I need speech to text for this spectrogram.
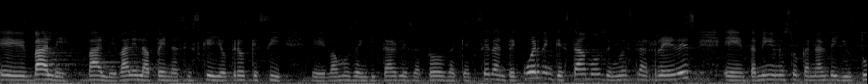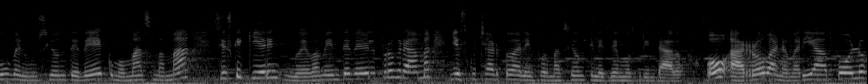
eh, vale, vale, vale la pena. Así es que yo creo que sí, eh, vamos a invitarles a todos a que accedan. Recuerden que estamos en nuestras redes, también en nuestro canal de YouTube, en Unción TV como Más Mamá, si es que quieren nuevamente ver el programa y escuchar toda la información que les hemos brindado. O arroba Ana María Apolo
